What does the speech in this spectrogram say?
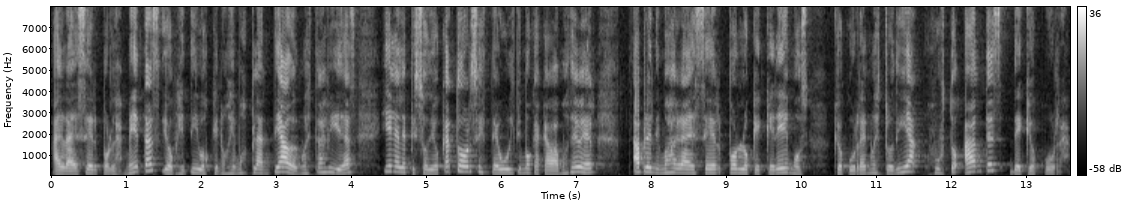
a agradecer por las metas y objetivos que nos hemos planteado en nuestras vidas y en el episodio 14, este último que acabamos de ver, aprendimos a agradecer por lo que queremos que ocurra en nuestro día justo antes de que ocurra.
